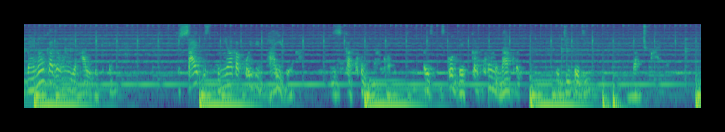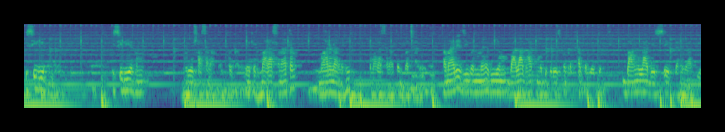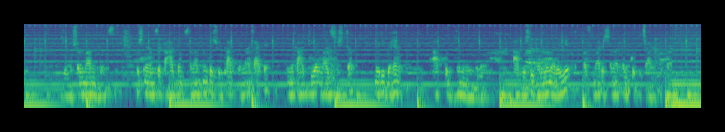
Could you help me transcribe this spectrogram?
का जब हम ये हाल देखते हैं तो शायद इस दुनिया का कोई भी भाई होगा जिसका खून ना खोले और इस- इसको देखकर खून ना खोले तो जीते जी मर चुका है। इसीलिए हम इसीलिए हम भरोसा सनातन पर करते हैं कि हमारा सनातन मारना नहीं, हमारा सनातन बचाना हमारे जीवन में अभी हम बालाघाट मध्य प्रदेश में इकट्ठा कर लेते हैं। बांग्लादेश से एक बहन आती है। जो मुसलमान धर्म से उसने हमसे कहा कि हम सनातन को स्वीकार करना चाहते हैं। उन्होंने कहा डियर माई सिस्टर मेरी बहन, आपको धर्म नहीं मिलेगा। आप उसी धर्म में रहिए, बस हमारे सनातन को विचार करना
